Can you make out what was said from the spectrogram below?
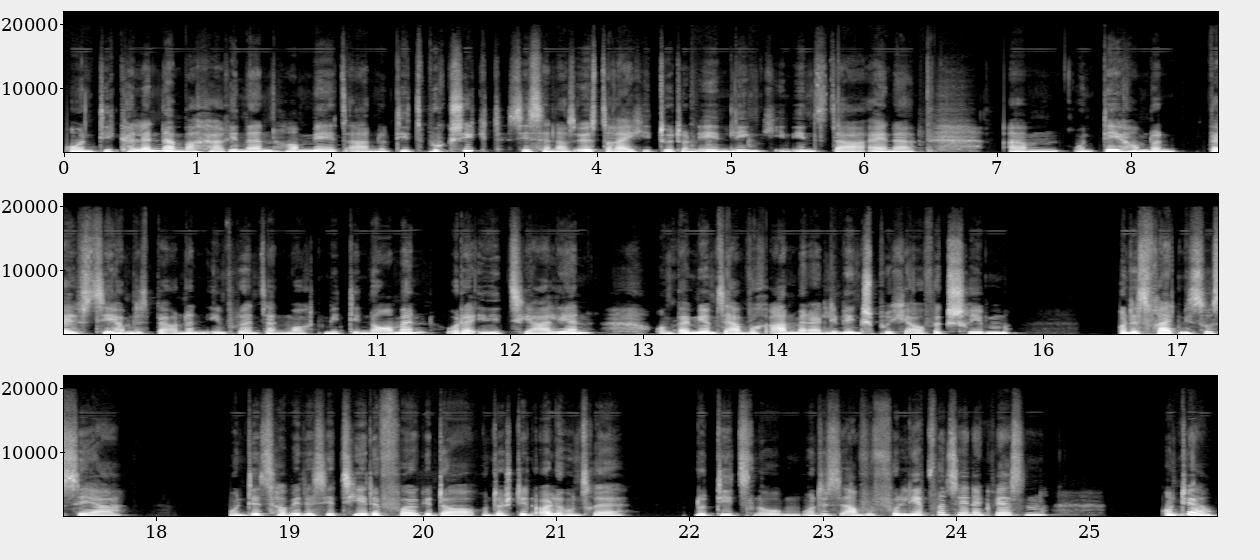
Und die Kalendermacherinnen haben mir jetzt auch ein Notizbuch geschickt. Sie sind aus Österreich, ich tue dann eh einen Link in Insta einer. Ähm, und die haben dann, weil sie haben das bei anderen Influencern gemacht mit den Namen oder Initialien. Und bei mir haben sie einfach einen meiner Lieblingssprüche aufgeschrieben. Und es freut mich so sehr. Und jetzt habe ich das jetzt jede Folge da und da stehen alle unsere Notizen oben. Und es ist einfach voll lieb von ihnen gewesen. Und ja,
